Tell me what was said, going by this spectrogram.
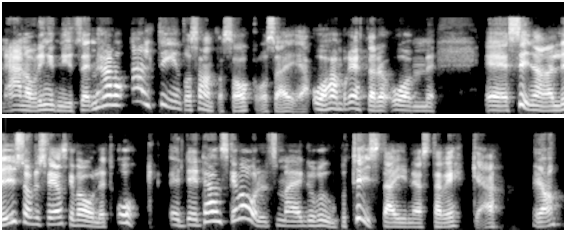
men han har väl inget nytt att säga, men han har alltid intressanta saker att säga och han berättade om eh, sin analys av det svenska valet och det danska valet som äger rum på tisdag i nästa vecka. Ja,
